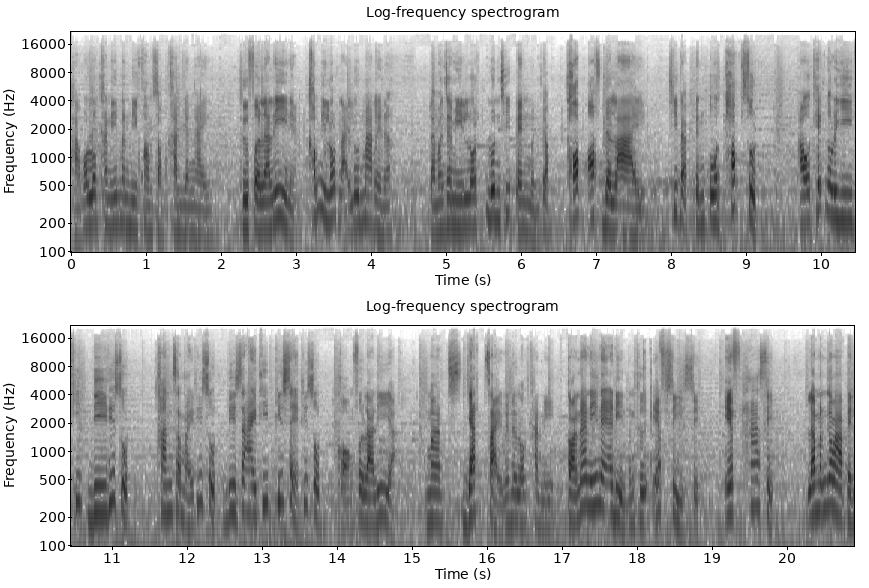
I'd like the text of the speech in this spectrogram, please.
ถามว่ารถคันนี้มันมีความสำคัญยังไง คือ Ferrari เนี่ยเขามีรถหลายรุ่นมากเลยนะ แต่มันจะมีรถรุ่นที่เป็นเหมือนกับ Top of the line ที่แบบเป็นตัวท็อปสุด เอาเทคโนโลยีที่ดีที่สุด ทันสมัยที่สุด ดีไซน์ที่พิเศษที่สุดของ Ferrari อะมายัดใส่ไว้ในรถคันนี้ ก่อนหน้านี้ในอดีตมันคือ F40 F50 แล้วมันก็มาเป็น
